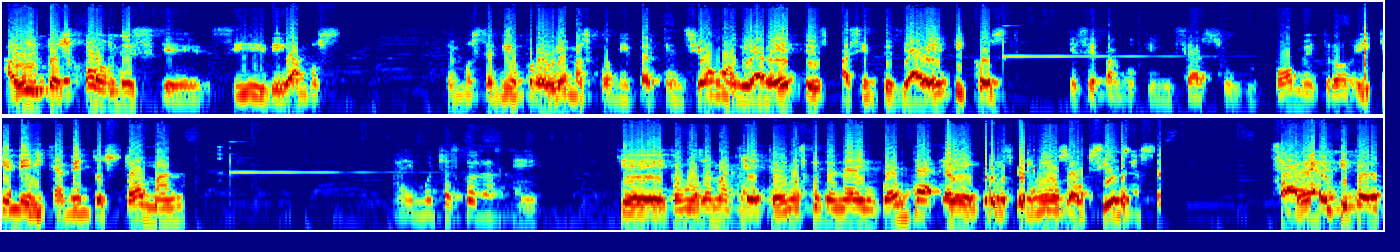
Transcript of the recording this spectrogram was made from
adultos jóvenes que sí, digamos, hemos tenido problemas con hipertensión o diabetes, pacientes diabéticos que sepan utilizar su glucómetro y qué medicamentos toman. Hay muchas cosas que, que ¿cómo se llama?, que tenemos que tener en cuenta eh, con los primeros auxilios, saber el tipo de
